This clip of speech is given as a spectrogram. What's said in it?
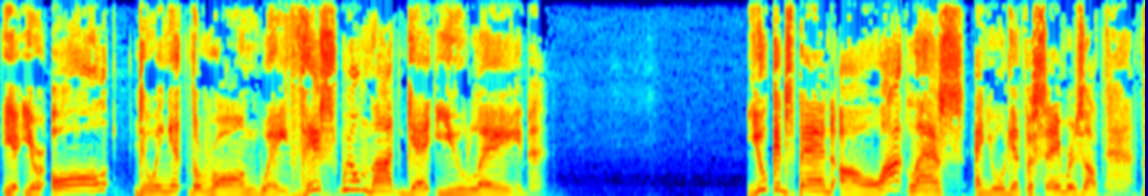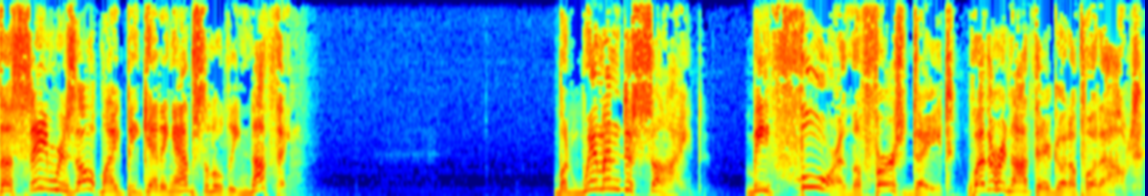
you're all doing it the wrong way. This will not get you laid. You can spend a lot less and you will get the same result. The same result might be getting absolutely nothing. But women decide before the first date whether or not they're going to put out.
